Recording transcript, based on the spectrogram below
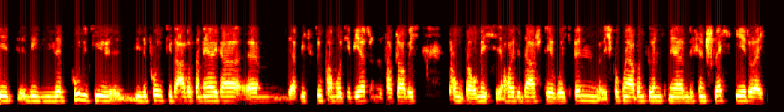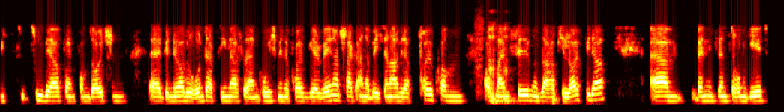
die, die, diese positive, diese positive Art aus Amerika, ähm, die hat mich super motiviert und das ist auch, glaube ich, Punkt, warum ich heute heute dastehe, wo ich bin. Ich gucke mir ab und zu, wenn es mir ein bisschen schlecht geht oder ich mich zu, zu sehr vom, vom deutschen äh, Genörgel runterziehen lasse, dann gucke ich mir eine Folge Gary Vaynerchuk an, da bin ich danach wieder vollkommen auf meinem Film und sage, okay, läuft wieder. Ähm, wenn es darum geht,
